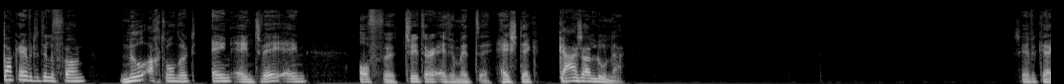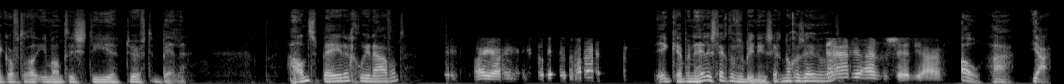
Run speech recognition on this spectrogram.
Pak even de telefoon 0800-1121 of eh, Twitter even met eh, hashtag Casaluna. Eens even kijken of er al iemand is die eh, durft te bellen. Hans, ben je? Goedenavond. Hoi, hoi. Ik wil even de ra- Ik heb een hele slechte verbinding. Zeg nog eens even wat. radio uitgezet, ja. Oh, ha, ja.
